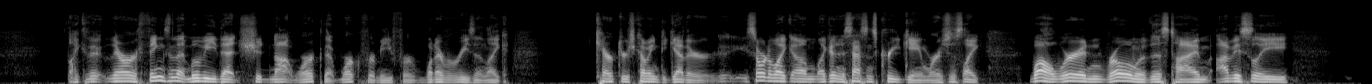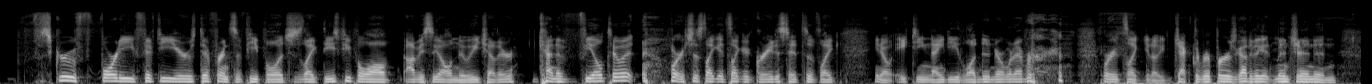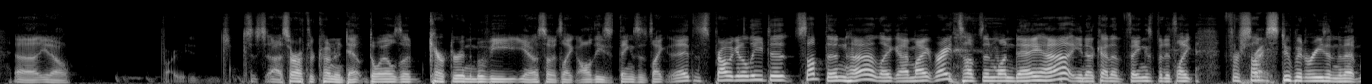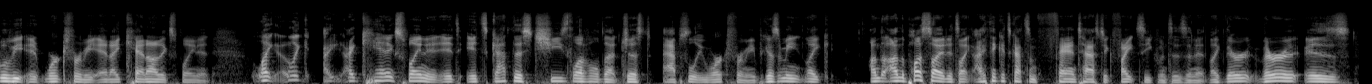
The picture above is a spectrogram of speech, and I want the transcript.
like there there are things in that movie that should not work that work for me for whatever reason, like characters coming together, sort of like um like an Assassin's Creed game where it's just like, well, we're in Rome of this time, obviously. Screw 40, 50 years difference of people. It's just like these people all obviously all knew each other kind of feel to it, where it's just like it's like a greatest hits of like, you know, 1890 London or whatever, where it's like, you know, Jack the Ripper's got to get mentioned and, uh, you know, uh, Sir Arthur Conan Doyle's a character in the movie, you know, so it's like all these things. It's like eh, this is probably going to lead to something, huh? Like I might write something one day, huh? You know, kind of things. But it's like for some Right. stupid reason in that movie, it works for me, and I cannot explain it. Like, like I, I can't explain it. It's it's got this cheese level that just absolutely works for me because I mean, like on the on the plus side, it's like I think it's got some fantastic fight sequences in it. Like there there is.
